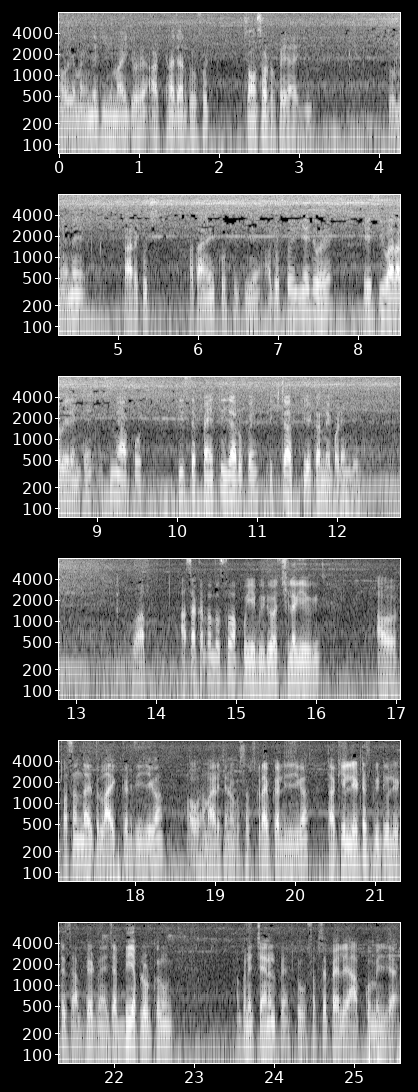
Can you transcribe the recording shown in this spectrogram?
और ये महीने की EMI जो है अठारह हज़ार दो सौ चौंसठ रुपये आएगी। तो मैंने सारे कुछ बताने की कोशिश की है। और दोस्तों, ये जो है एसी वाला वेरिएंट है, इसमें आपको तीस से पैंतीस हज़ार रुपये एक्स्ट्रा पे करने पड़ेंगे। तो आप, आशा करता हूँ दोस्तों, आपको ये वीडियो अच्छी लगी होगी। और पसंद आए तो लाइक कर दीजिएगा और हमारे चैनल को सब्सक्राइब कर लीजिएगा ताकि लेटेस्ट वीडियो लेटेस्ट अपडेट मैं जब भी अपलोड करूँ अपने चैनल पे तो सबसे पहले आपको मिल जाए।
